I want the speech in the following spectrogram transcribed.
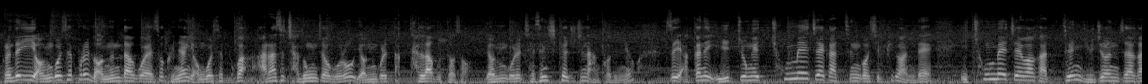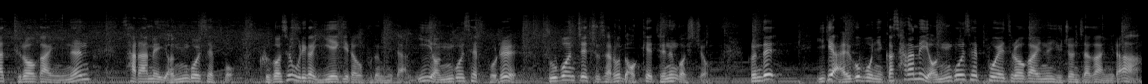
그런데 이 연골세포를 넣는다고 해서 그냥 연골세포가 알아서 자동적으로 연골에 딱 달라붙어서 연골을 재생시켜주지는 않거든요. 그래서 약간의 일종의 촉매제 같은 것이 필요한데 이 촉매제와 같은 유전자가 들어가 있는 사람의 연골세포 그것을 우리가 이액이라고 부릅니다. 이 연골세포를 두 번째 주사로 넣게 되는 것이죠. 그런데 이게 알고 보니까 사람의 연골세포에 들어가 있는 유전자가 아니라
